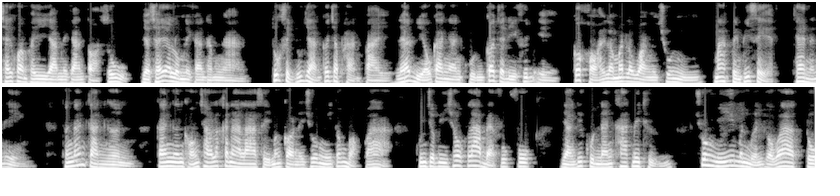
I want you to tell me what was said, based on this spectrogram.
ใช้ความพยายามในการต่อสู้ อย่าใช้อารมณ์ในการทำงาน ทุกสิ่งทุกอย่างก็จะผ่านไป แล้วเดี๋ยวการงานคุณก็จะดีขึ้นเอง ก็ขอให้ระมัดระวังในช่วงนี้มากเป็นพิเศษ แค่นั้นเองทางด้านการเงิน การเงินของชาวลัคนาราศีมังกรในช่วงนี้ต้องบอกว่า คุณจะมีโชคลาภแบบฟุกๆ อย่างที่คุณนั้นคาดไม่ถึง ช่วงนี้มันเหมือนกับว่าตัว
